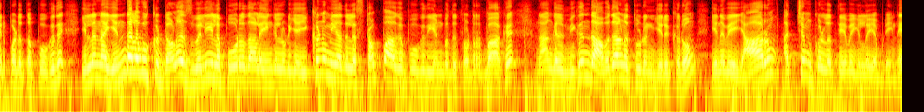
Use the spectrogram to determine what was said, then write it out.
ஏற்படுத்த போகுது? இல்லைன்னா எந்த அளவுக்கு டாலர்ஸ் வெளியில் போகிறதால எங்களுடைய இக்கானமி அதில் ஸ்டப் ஆக போகுது என்பது தொடர்பாக நாங்கள் மிகுந்த அவதானத்துடன் இருக்கிறோம். எனவே யாரும் அச்சம் கொள்ள தேவையில்லை அப்படின்னு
